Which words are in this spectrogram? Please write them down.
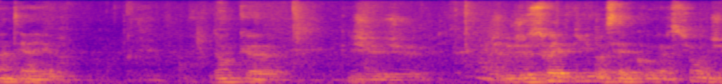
intérieure ». Donc, euh, je, souhaite vivre cette conversion, je,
